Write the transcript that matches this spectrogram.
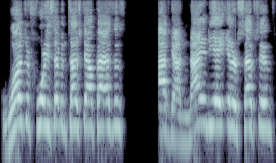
147 touchdown passes. I've got 98 interceptions.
